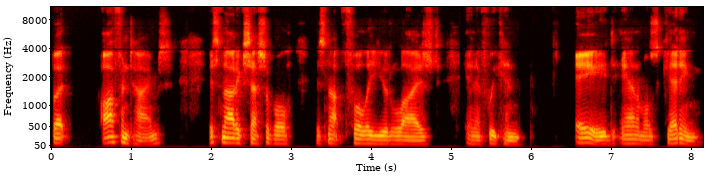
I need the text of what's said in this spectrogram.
But oftentimes, it's not accessible, it's not fully utilized. And if we can aid animals getting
